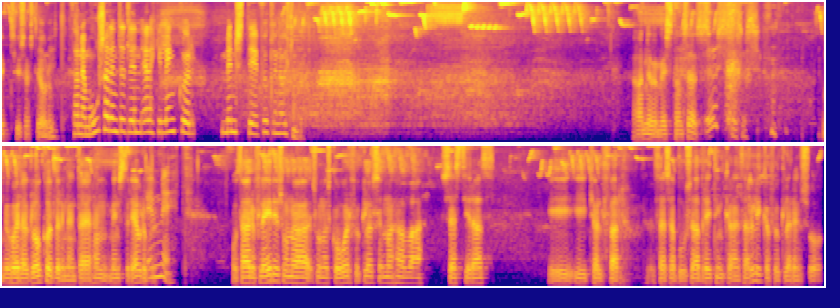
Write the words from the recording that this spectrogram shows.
50-60 árum. Þannig að músarindillin er ekki lengur minnsti fuglin á Íslandi? Hann hefur mist hans þess. Nú er það glókvöldurinn en það er hann minnstur í Evrópu. Einmitt. Og það eru fleiri svona, svona skóarfuglar sem að hafa sest hér að í, í kjálfar þessa búsaðabreitinga en það eru líka fuglar eins og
